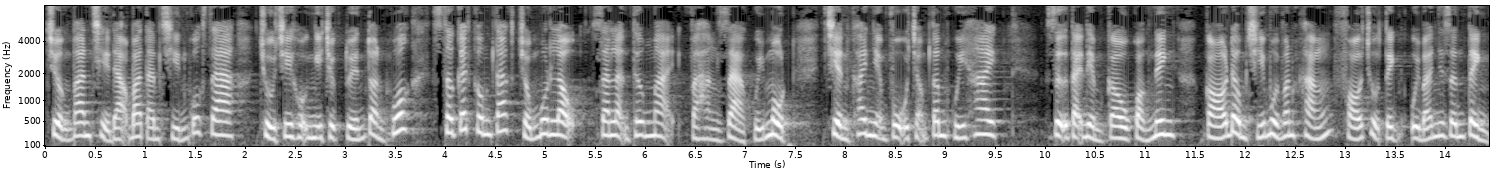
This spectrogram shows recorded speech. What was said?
trưởng Ban chỉ đạo 389 quốc gia, chủ trì hội nghị trực tuyến toàn quốc, sơ kết công tác chống buôn lậu, gian lận thương mại và hàng giả quý 1, triển khai nhiệm vụ trọng tâm quý 2, Dự tại điểm cầu Quảng Ninh có đồng chí Bùi Văn Khắng, Phó Chủ tịch Ủy ban nhân dân tỉnh,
